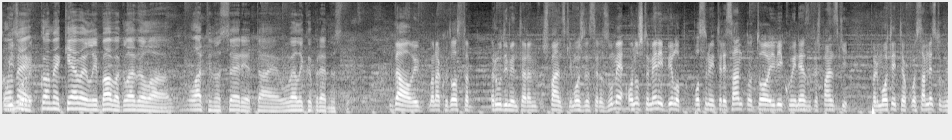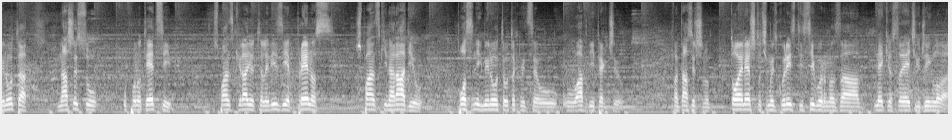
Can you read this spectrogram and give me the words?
Kome, kome Keva ili Baba gledala latino serije, ta je u velikoj prednosti. Da, ovaj, onako dosta rudimentaran španski, može da se razume. Ono što je meni bilo posebno interesantno, to i vi koji ne znate španski, premotajte oko 18. minuta, našli su u fonoteci španske radio televizije prenos španski na radiju poslednjih minuta utakmice u, u Abdi i Pekčiju. Fantastično. To je nešto što ćemo iskoristiti sigurno za neki od sledećih džinglova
